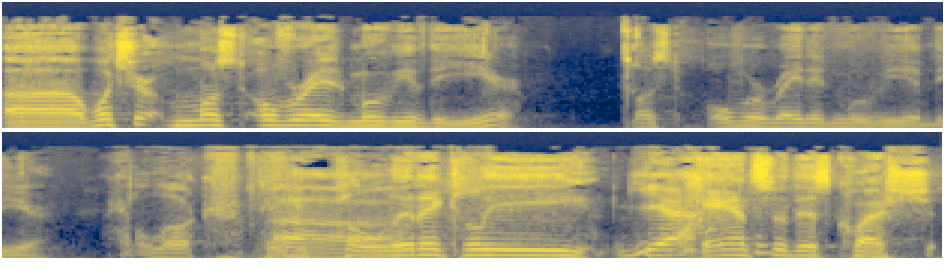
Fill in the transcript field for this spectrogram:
uh, what's your most overrated movie of the year? Most overrated movie of the year. I gotta look. Can you politically yeah. answer this question?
